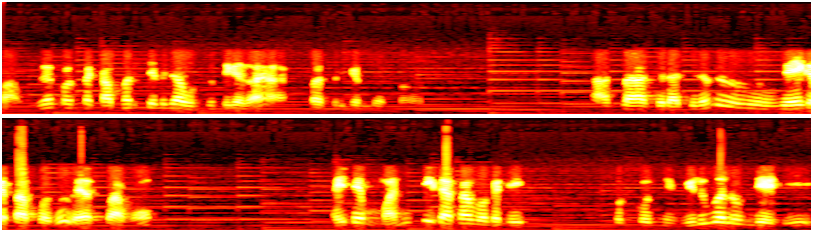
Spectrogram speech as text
మామూలుగా కొంత కమర్షియల్గా ఉంటుంది కదా పత్రికల్లో. అట్లాంటి రచనలు వేగ తప్పదు వేస్తాము. అయితే మంచి కథ ఒకటి కొన్ని విలువలు ఉండేటి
